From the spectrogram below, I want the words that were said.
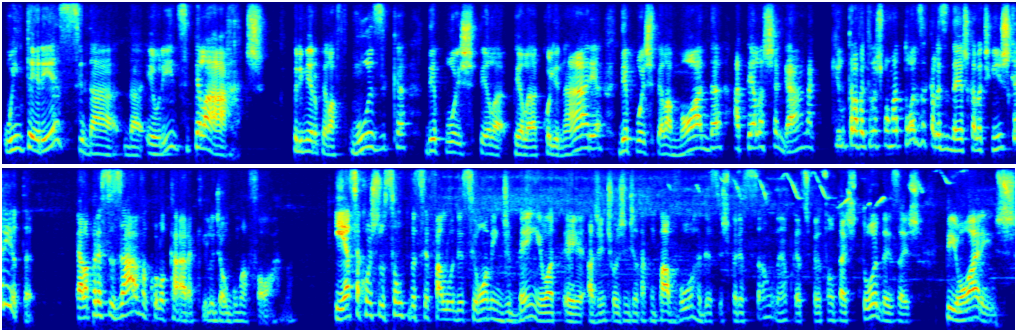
o interesse da, da Eurídice pela arte primeiro pela música, depois pela, pela culinária, depois pela moda, até ela chegar naquilo que ela vai transformar todas aquelas ideias que ela tinha escrita. Ela precisava colocar aquilo de alguma forma. E essa construção que você falou desse homem de bem, eu, é, a gente hoje em dia está com pavor dessa expressão, né? porque essa expressão traz todas as piores,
